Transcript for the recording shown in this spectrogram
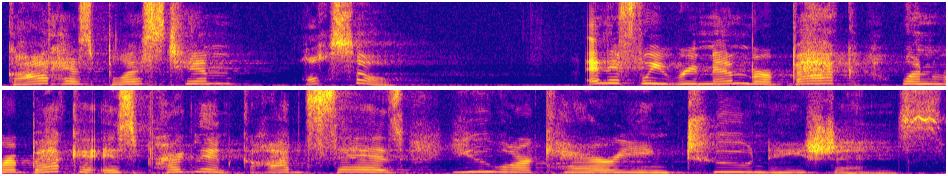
God has blessed him also. And if we remember back when Rebecca is pregnant, God says, You are carrying two nations.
